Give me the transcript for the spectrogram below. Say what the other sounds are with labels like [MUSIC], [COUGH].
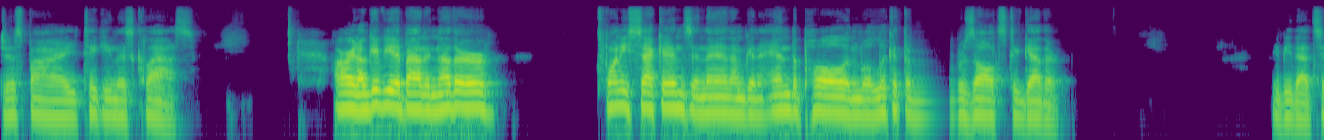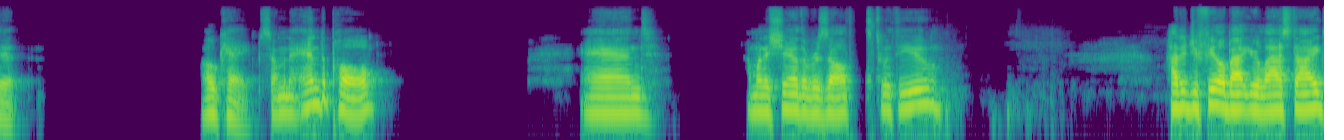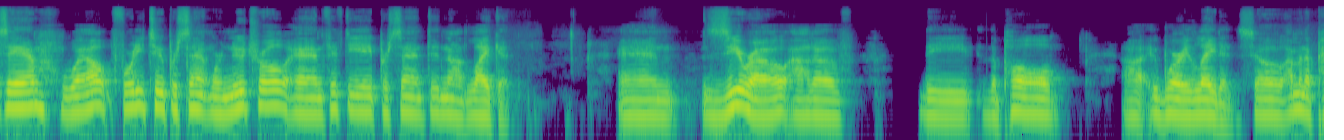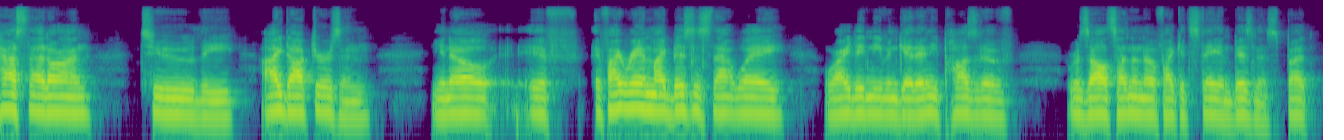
just by taking this class. All right, I'll give you about another 20 seconds and then I'm going to end the poll and we'll look at the results together. Maybe that's it. Okay, so I'm going to end the poll and I'm going to share the results with you. How did you feel about your last eye exam? Well, 42% were neutral and 58% did not like it. And zero out of the the poll uh, were elated. So I'm going to pass that on to the eye doctors, and you know, if if I ran my business that way, where I didn't even get any positive results, I don't know if I could stay in business. But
